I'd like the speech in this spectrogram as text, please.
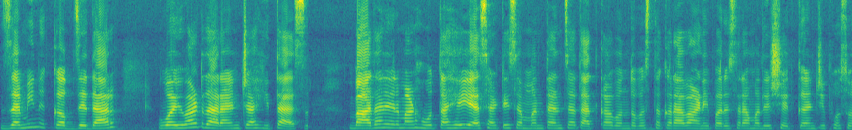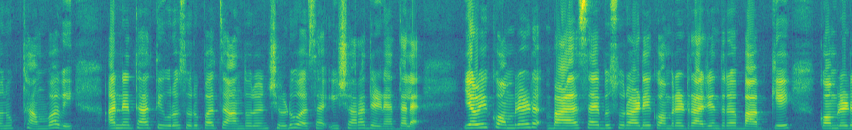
जमीन कब्जेदार वहिवाटदारांच्या हितास बाधा निर्माण होत आहे यासाठी संबंधांचा तात्काळ बंदोबस्त करावा आणि परिसरामधील शेतकऱ्यांची फसवणूक थांबवावी अन्यथा तीव्र स्वरूपाचं आंदोलन छेडू असा इशारा देण्यात आला आहे यावेळी comrade Balasaheb Surade comrade Rajendra Babke comrade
